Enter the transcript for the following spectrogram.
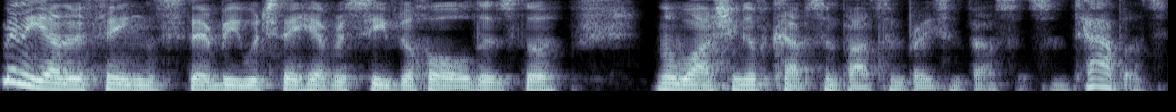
many other things there be which they have received a hold, as the, the washing of cups and pots and brazen vessels and tablets.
